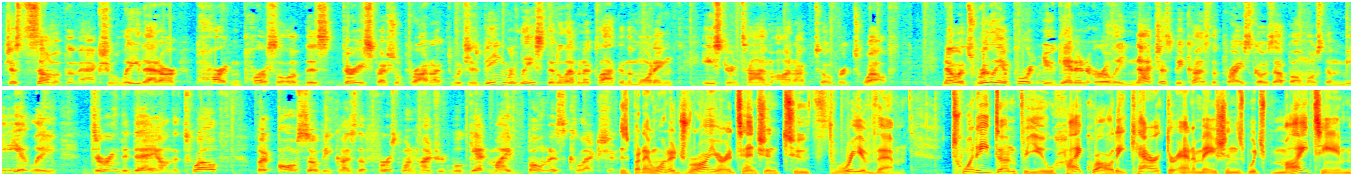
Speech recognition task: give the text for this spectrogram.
just some of them actually, that are part and parcel of this very special product, which is being released at 11 o'clock in the morning Eastern Time on October 12th. Now, it's really important you get in early, not just because the price goes up almost immediately during the day on the 12th, but also because the first 100 will get my bonus collection. But I want to draw your attention to three of them. 20 done for you high quality character animations, which my team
